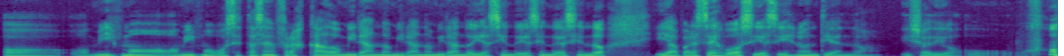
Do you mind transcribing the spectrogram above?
o, o mismo, o mismo vos estás enfrascado mirando, mirando, mirando y haciendo y haciendo y haciendo y apareces vos y decís no entiendo. Y yo digo, "Uh".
